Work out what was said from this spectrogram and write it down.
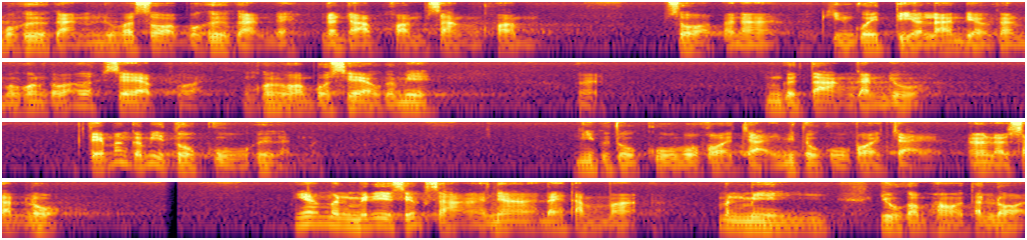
บ่คือกัน หรือว่าสอบบ่คือกันได้ ระดับความสั่งความสอบอะนะกินก๋วยเตี๋ยวร้านเดียวกันบางคนก็ว่าเออแซ่บว่ะบางคนก็ว่าบ่แซ่บก็มีมันก็ต่างกันอยู่ แต่มันก็มีตัวกูคือกันนี่คือตัวกูบ่พอใจมีตัวกูพอใจนั่นแหละสัตว์โลก เนี่ยมันไม่ได้ศึกษาเนี่ยได้ธรรมะมันมีอยู่กับเฮาตลอด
